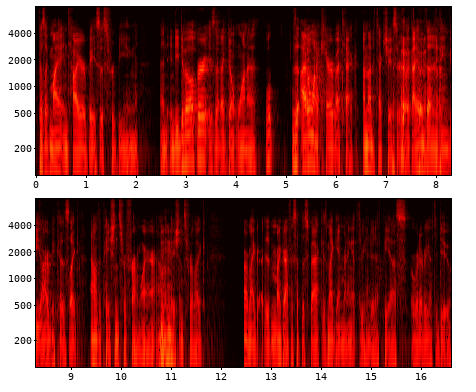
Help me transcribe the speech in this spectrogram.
Because like my entire basis for being an indie developer is that I don't want to. Well, I don't want to care about tech. I'm not a tech chaser. Like I haven't done anything in VR because like I don't have the patience for firmware. I don't have the patience for like, or my my graphics up to spec. Is my game running at 300 FPS or whatever you have to do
